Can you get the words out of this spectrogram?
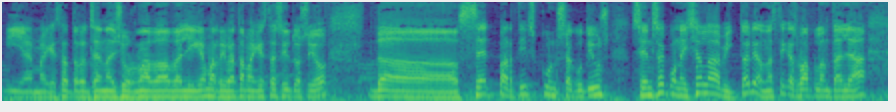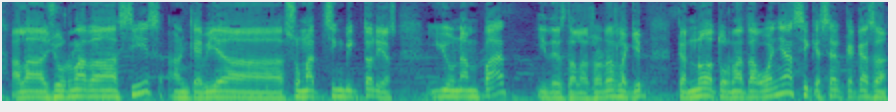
i amb aquesta tretzena jornada de Lliga hem arribat amb aquesta situació de 7 partits consecutius sense conèixer la victòria. El Nàstic es va plantar allà a la jornada 6, en què havia sumat 5 victòries i un empat, i des d'aleshores l'equip que no ha tornat a guanyar. Sí que és cert que a casa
